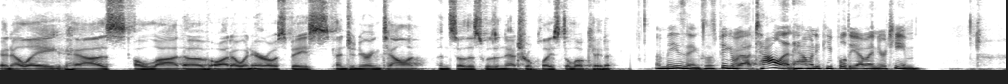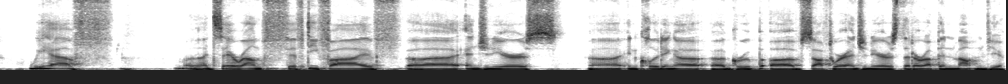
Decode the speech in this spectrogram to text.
And LA has a lot of auto and aerospace engineering talent. And so this was a natural place to locate it. Amazing. So, speaking about talent, how many people do you have on your team? We have, I'd say, around 55 uh, engineers, uh, including a, a, group of software engineers that are up in Mountain View.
